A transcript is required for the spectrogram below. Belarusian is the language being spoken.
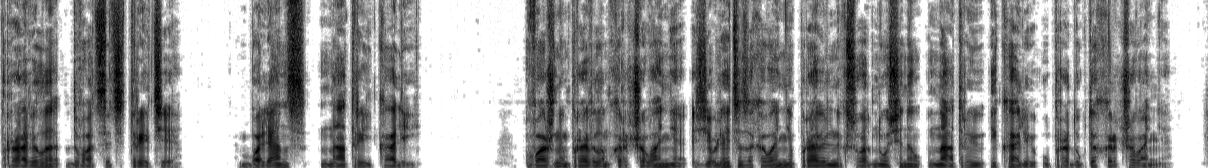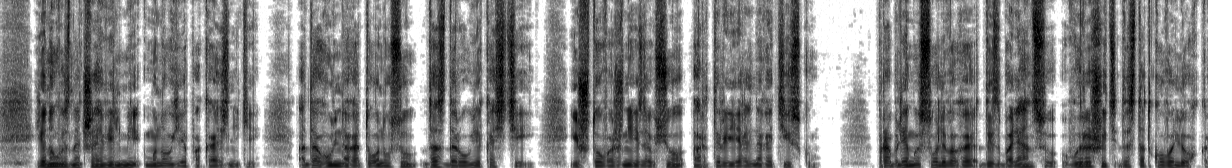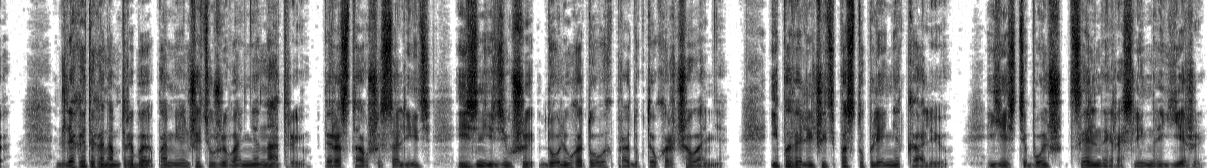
Правіла 23. Балянс натрый калій. Важным правілам харчавання з'яўляецца захаванне правільных суадносінаў натрыю і калію ў прадуктах харчавання. Яно вызначае вельмі многія паказнікі ад агульнага тонусу да здароўя касцей і што важней за ўсё артэрыяльнага ціску. Праблемы солевага дысбалянсу вырашыць дастаткова лёгка. Для гэтага нам трэба паменшыць ужыванне натрыю, перастаўшы саліць і знізіўшы долю гатовых прадуктаў харчавання і павялічыць паступленне калію, есці больш цэльнай расліннай ежы.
